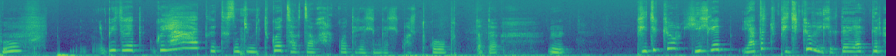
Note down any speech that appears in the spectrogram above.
Би тэгээд үгүй яа гэдгсэн чинь мэдгүй цаг зав гарахгүй тэгэл ингээл болтгоо одоо педикюр хийлгээд ядаж педикюр хийлгдэг. Яг тэр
